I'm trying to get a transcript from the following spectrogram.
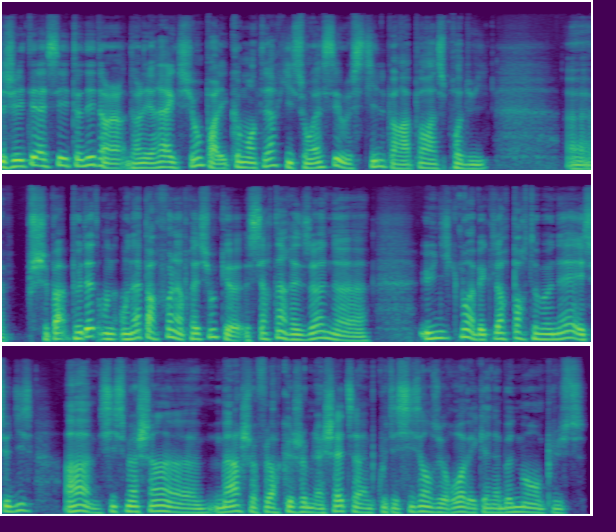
J'ai été assez étonné dans, les réactions par les commentaires qui sont assez hostiles par rapport à ce produit. Euh, je sais pas, peut-être on, a parfois l'impression que certains raisonnent euh, uniquement avec leur porte-monnaie et se disent ah si ce machin marche, il va falloir que je me l'achète, ça va me coûter 600 euros avec un abonnement en plus.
